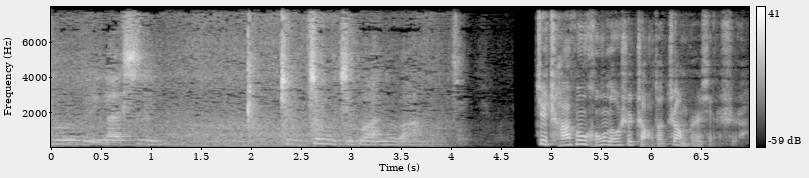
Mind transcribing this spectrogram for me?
就应该是就政府机关的吧。据查封红楼时找到账本显示啊，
